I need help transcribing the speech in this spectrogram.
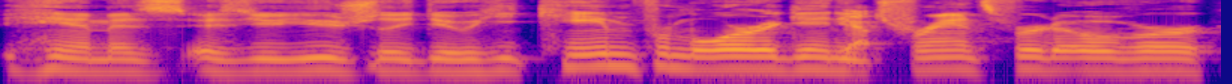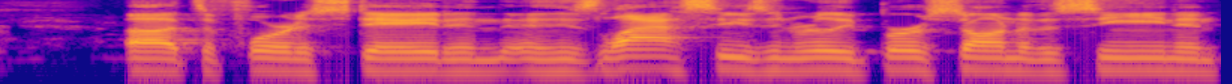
him as as you usually do. He came from Oregon. Yep. He transferred over uh, to Florida State, and, and, his last season really burst onto the scene. And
